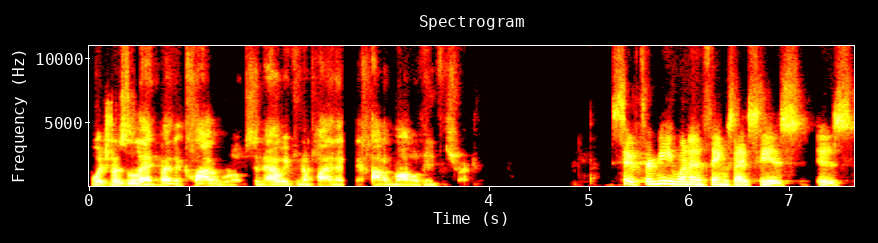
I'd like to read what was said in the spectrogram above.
which was led by the cloud world. So now we can apply that cloud model to infrastructure. So for me, one of the things I see is is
